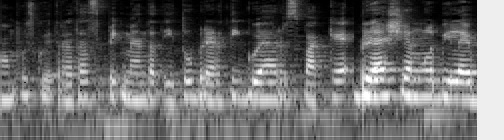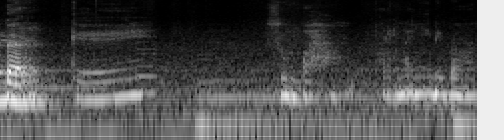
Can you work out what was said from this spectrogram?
mampus gue ternyata pigmented itu berarti gue harus pakai brush yang lebih lebar. Oke. Okay. sumpah warnanya ini banget.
